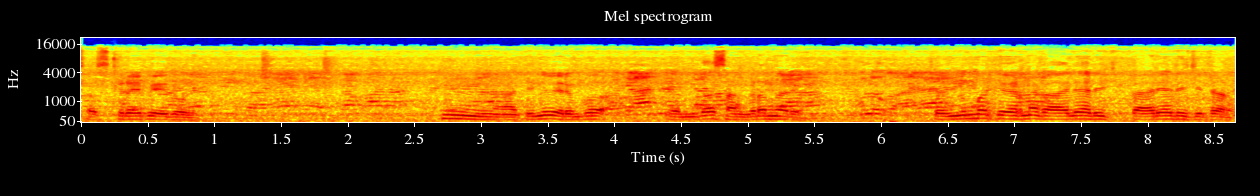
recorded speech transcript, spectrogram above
സബ്സ്ക്രൈബ് ചെയ്തോളി. നാട്ടിൽ വരുമ്പോൾ എന്താ സങ്കടം എന്നറിയാം? തെങ്ങുമ്പോൾ കയറുന്ന കാര്യം അരി കാര്യം അരിച്ചിട്ടാണ്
